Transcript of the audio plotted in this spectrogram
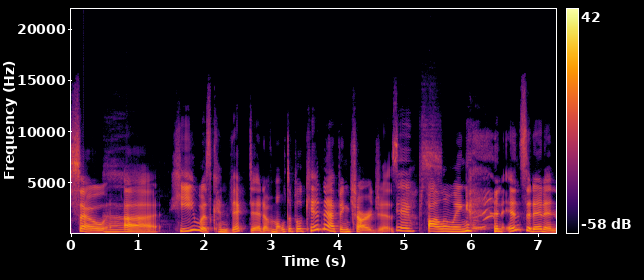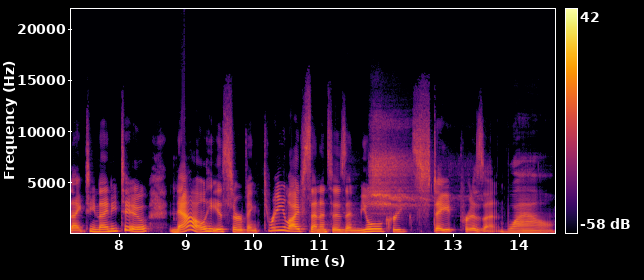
So uh, Oh. he was convicted of multiple kidnapping charges. Oops. Following an incident in 1992, now he is serving three life sentences in Mule Creek State Prison. Wow.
